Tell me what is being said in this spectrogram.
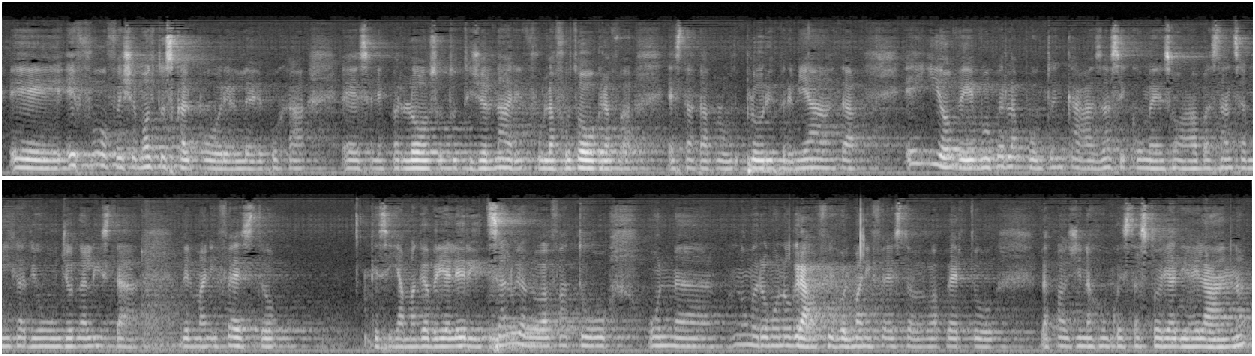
E, e fu, fece molto scalpore all'epoca, eh, se ne parlò su tutti i giornali, fu la fotografa, è stata pluripremiata. E io avevo per l'appunto in casa, siccome sono abbastanza amica di un giornalista del manifesto che si chiama Gabriele Rizza, lui aveva fatto un numero monografico, il manifesto aveva aperto la pagina con questa storia di Aylan.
